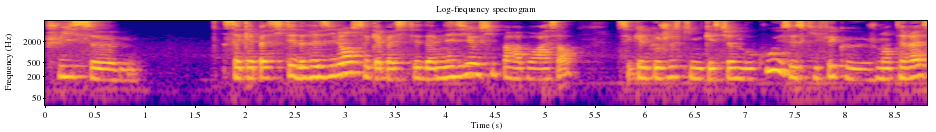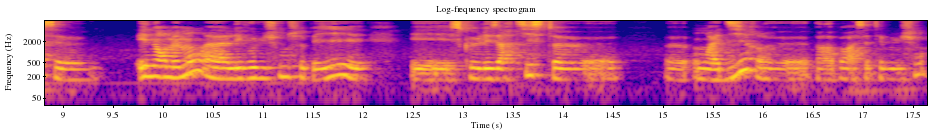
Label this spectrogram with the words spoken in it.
puisse euh, sa capacité de résilience, sa capacité d'amnésie aussi par rapport à ça, c'est quelque chose qui me questionne beaucoup et c'est ce qui fait que je m'intéresse énormément à l'évolution de ce pays et, ce que les artistes ont à dire par rapport à cette évolution.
